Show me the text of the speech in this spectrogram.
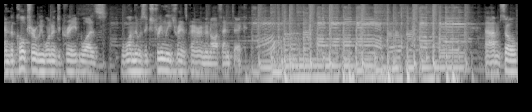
And the culture we wanted to create was one that was extremely transparent and authentic. Um, so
